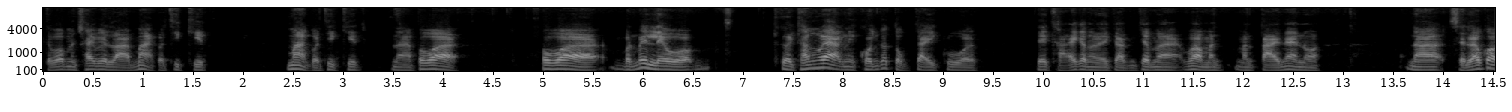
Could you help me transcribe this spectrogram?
แต่ว่ามันใช้เวลามากกว่าที่คิด มากกว่าที่คิดนะเพราะว่า เพราะว่ามันไม่เร็วเกิดครั้งแรกนี่คนก็ตกใจกลัวจะขายกันอะไรกันจะมาว่ามันมันตายแน่นอนนะเสร็จแล้วก็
